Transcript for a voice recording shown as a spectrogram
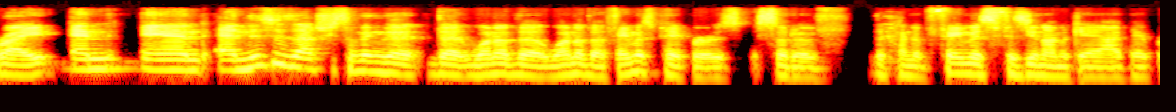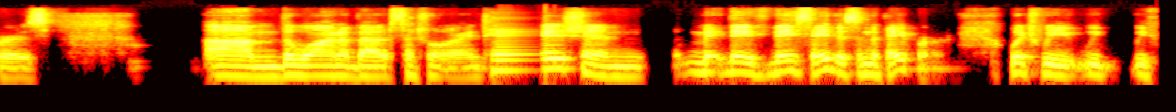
Right. And and and this is actually something that that one of the one of the famous papers, sort of the kind of famous physiognomic AI papers, um, the one about sexual orientation, they they say this in the paper, which we, we we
